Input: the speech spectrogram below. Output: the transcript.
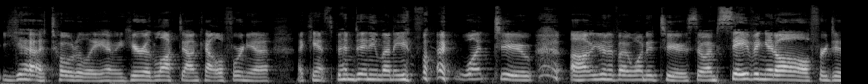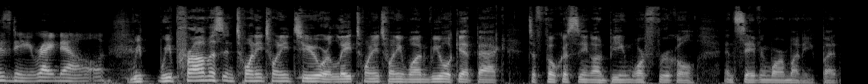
Yeah, totally. I mean, here in lockdown California, I can't spend any money if I want to, uh, even if I wanted to. So I'm saving it all for Disney right now. We we promise in 2022 or late 2021 we will get back to focusing on being more frugal and saving more money. But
